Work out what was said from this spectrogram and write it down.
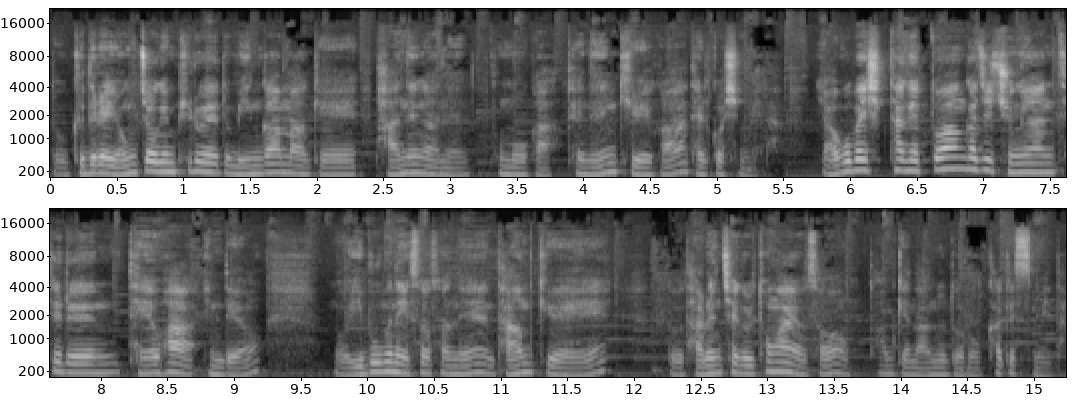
또 그들의 영적인 필요에도 민감하게 반응하는 부모가 되는 기회가 될 것입니다. 야곱의 식탁의 또 한 가지 중요한 틀은 대화인데요. 뭐 이 부분에 있어서는 다음 기회에 또 다른 책을 통하여서 함께 나누도록 하겠습니다.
